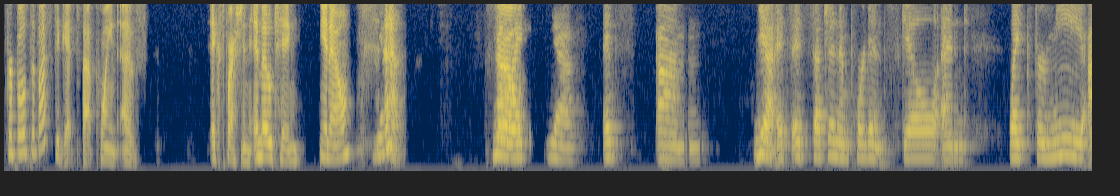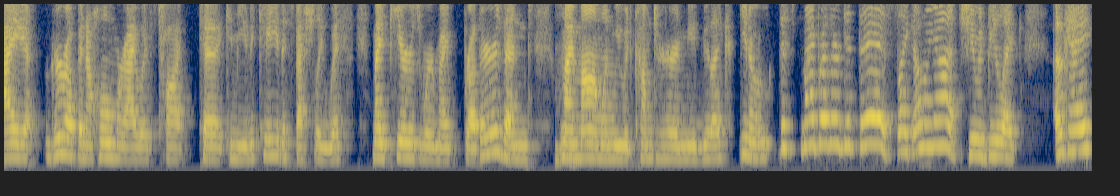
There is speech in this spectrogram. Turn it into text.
for both of us to get to that point of expression emoting you know yeah so no, I, yeah it's um yeah it's it's such an important skill and like for me, I grew up in a home where I was taught to communicate, especially with my peers were my brothers and mm-hmm. my mom when we would come to her and we'd be like, you know, this my brother did this. Like, oh my god, she would be like, "Okay,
